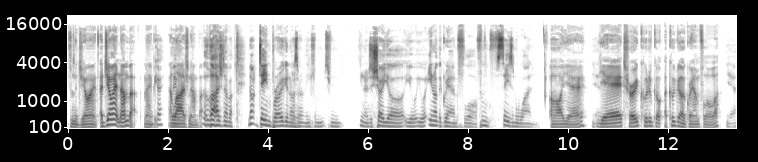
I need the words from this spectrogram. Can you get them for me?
from the Giants, a giant number, maybe Okay, a maybe. large number. a large number. Not Dean Brogan or Mm. something from from you know to show your your you're in on the ground floor from season one. Oh yeah. Yeah. yeah, True. Could have got. I could go ground floor. Yeah.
